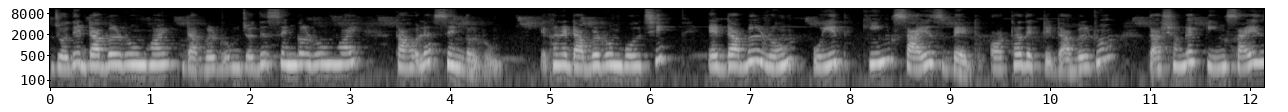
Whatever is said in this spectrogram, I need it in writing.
যদি ডাবল রুম হয়, ডাবল রুম যদি সিঙ্গেল রুম হয়, তাহলে সিঙ্গেল রুম। এখানে ডাবল রুম বলছি। A double room with king size bed, অর্থাৎ একটি ডাবল রুম, তার সঙ্গে কিং সাইজ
